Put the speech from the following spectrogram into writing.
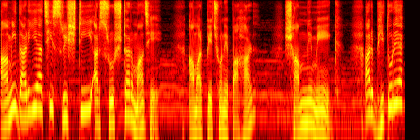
আমি দাঁড়িয়ে আছি সৃষ্টি আর স্রষ্টার মাঝে। আমার পেছনে পাহাড়, সামনে মেঘ। আর ভিতরে এক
